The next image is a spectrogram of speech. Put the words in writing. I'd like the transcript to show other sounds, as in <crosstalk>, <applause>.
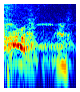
Come on.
